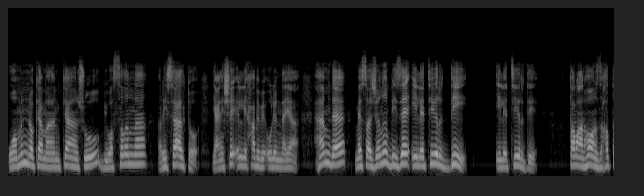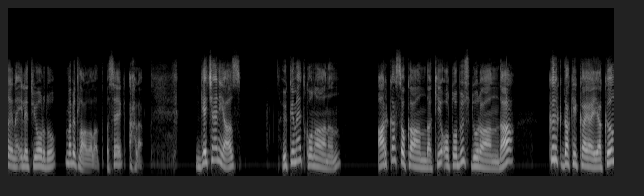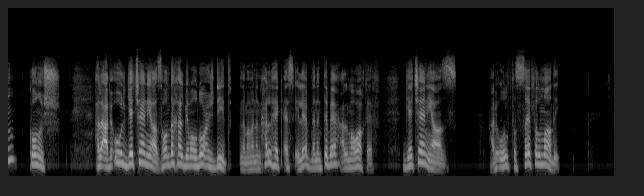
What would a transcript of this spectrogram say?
ومنه كمان كان شو بيوصل لنا رسالته يعني الشيء اللي حابب يقول لنا اياه hem de mesajını bize iletirdi iletirdi طبعا هون اذا حطينا iletiyordu ما بيطلع غلط بس هيك احلى geçen yaz hükümet konağının arka sokağındaki otobüs durağında 40 dakikaya yakın konuş هلا بيقول geçen yaz هون دخل بموضوع جديد. لما بدنا نحل هيك أسئلة بدنا ننتبه على المواقف. yaz عم بيقول في الصيف الماضي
